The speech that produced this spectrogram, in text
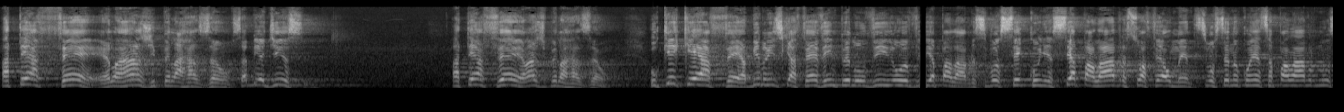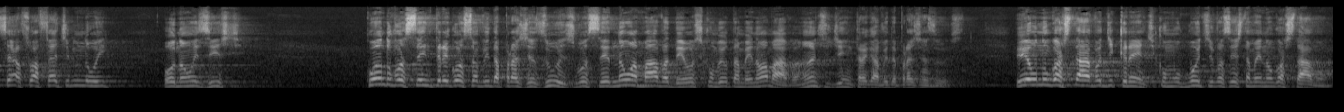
Até a fé, ela age pela razão. Sabia disso? Até a fé, ela age pela razão. O que, que é a fé? A Bíblia diz que a fé vem pelo ouvir, ouvir a palavra. Se você conhecer a palavra, sua fé aumenta. Se você não conhece a palavra, a sua fé diminui ou não existe. Quando você entregou sua vida para Jesus, você não amava Deus como eu também não amava, antes de entregar a vida para Jesus. Eu não gostava de crente, como muitos de vocês também não gostavam.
